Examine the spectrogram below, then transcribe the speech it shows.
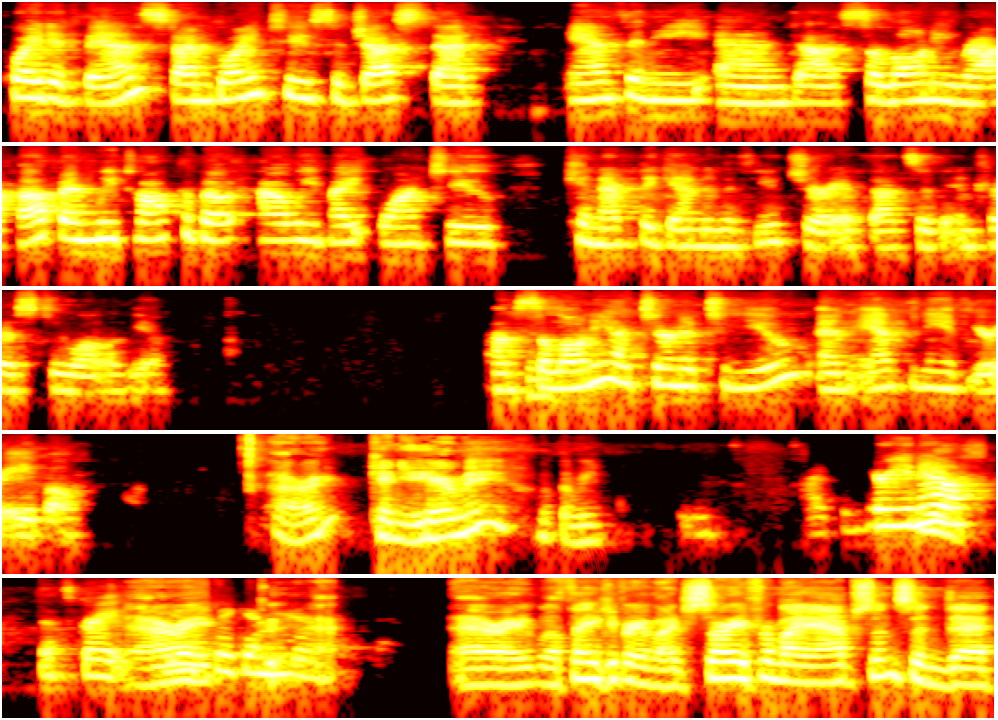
quite advanced, I'm going to suggest that Anthony and uh, Saloni wrap up and we talk about how we might want to connect again in the future if that's of interest to all of you. Um, Saloni, I turn it to you, and Anthony, if you're able. All right. Can you hear me? Let me. I can hear you now. Yes. That's great. All right. we can hear. All right. Well, thank you very much. Sorry for my absence, and uh,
